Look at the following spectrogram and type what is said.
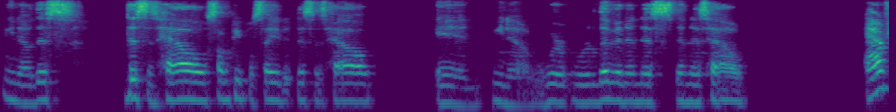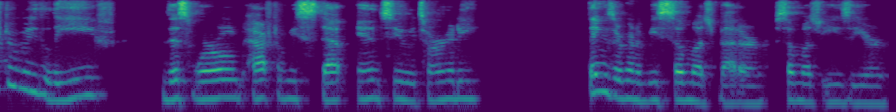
you know, this this is hell. Some people say that this is hell and you know we're we're living in this in this hell after we leave this world, after we step into eternity, things are going to be so much better, so much easier.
